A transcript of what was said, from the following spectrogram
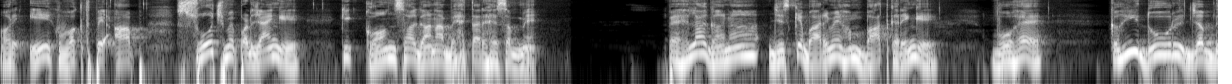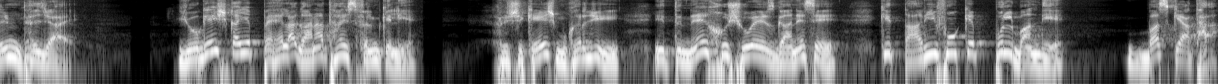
और एक वक्त पे आप सोच में पड़ जाएँगे कि कौन सा गाना बेहतर है सब में। पहला गाना जिसके बारे में हम बात करेंगे, वो है कहीं दूर जब दिन ढल जाए। योगेश का ये पहला गाना था इस फ़िल्म के लिए। ऋषिकेश मुखर्जी इतने खुश हुए इस गाने से कि तारीफों के पुल बाँध दिए। बस क्या था?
